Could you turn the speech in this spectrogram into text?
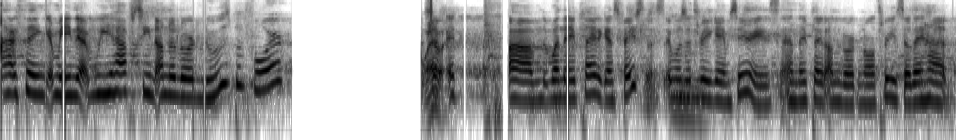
I think, I mean, we have seen Underlord lose before. So When? it, um, when they played against Faceless, it was a three-game series, and they played Underlord in all three, so they had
